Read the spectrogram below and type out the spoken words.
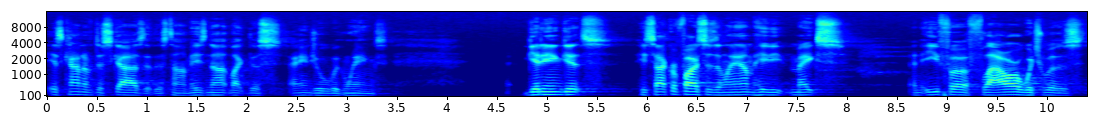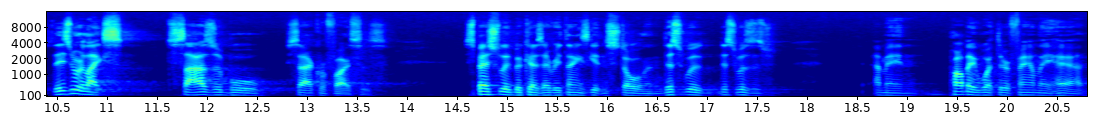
is kind of disguised at this time. He's not like this angel with wings. Gideon gets, he sacrifices a lamb. He makes an ephah of flour, which was, these were like sizable sacrifices, especially because everything's getting stolen. This was, this was, I mean, probably what their family had.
